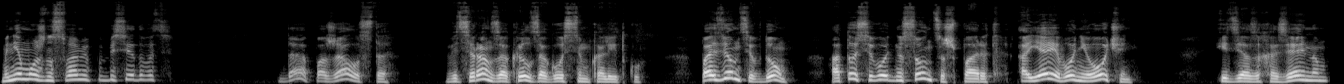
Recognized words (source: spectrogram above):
Мне можно с вами побеседовать?» «Да, пожалуйста», — Ветеран закрыл за гостем калитку. «Пойдемте в дом, а то сегодня солнце шпарит, а я его не очень». Идя за хозяином,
